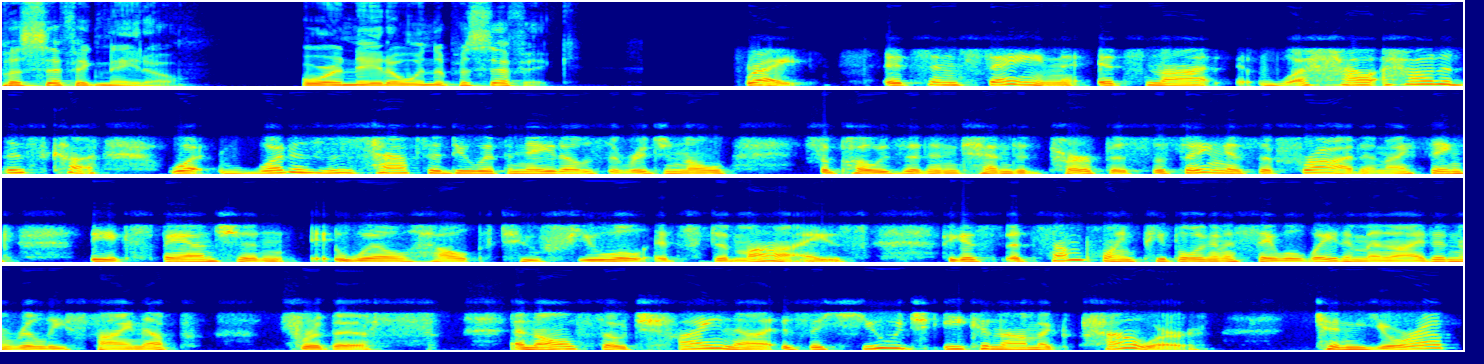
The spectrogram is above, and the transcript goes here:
Pacific NATO or a NATO in the Pacific? Right it's insane. It's not how how did this what what does this have to do with NATO's original supposed intended purpose? The thing is a fraud, and I think the expansion will help to fuel its demise because at some point people are going to say, "Well, wait a minute, I didn't really sign up for this." And also, China is a huge economic power. Can Europe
